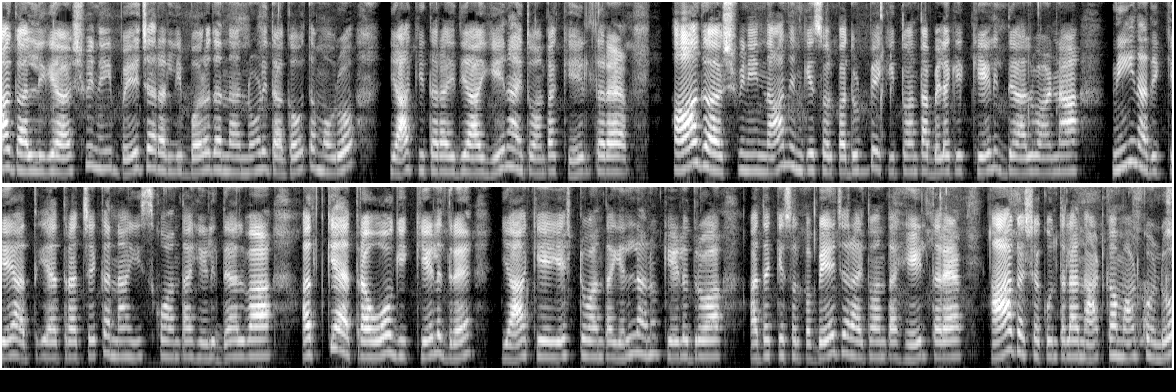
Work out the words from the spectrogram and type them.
ಆಗ ಅಲ್ಲಿಗೆ ಅಶ್ವಿನಿ ಬೇಜಾರಲ್ಲಿ ಬರೋದನ್ನು ನೋಡಿದ ಗೌತಮ್ ಅವರು, ಯಾಕೆ ಈ ಥರ ಇದೆಯಾ? ಏನಾಯಿತು? ಅಂತ ಕೇಳ್ತಾರೆ. ಆಗ ಅಶ್ವಿನಿ ನಾನು ನಿನಗೆ ಸ್ವಲ್ಪ ದುಡ್ಡು ಬೇಕಿತ್ತು ಅಂತ ಬೆಳಗ್ಗೆ ಕೇಳಿದ್ದೆ ಅಲ್ವಾ ಅಣ್ಣ? ನೀನು ಅದಕ್ಕೆ ಅದಕ್ಕೆ ಹತ್ರ ಚೆಕನ್ನು ಇಸ್ಕೊ ಅಂತ ಹೇಳಿದ್ದೆ ಅಲ್ವಾ? ಅದಕ್ಕೆ ಹತ್ರ ಹೋಗಿ ಕೇಳಿದ್ರೆ, ಯಾಕೆ, ಎಷ್ಟು ಅಂತ ಎಲ್ಲನೂ ಕೇಳಿದ್ರು. ಅದಕ್ಕೆ ಸ್ವಲ್ಪ ಬೇಜಾರಾಯಿತು ಅಂತ ಹೇಳ್ತಾರೆ. ಆಗ ಶಕುಂತಲ ನಾಟಕ ಮಾಡಿಕೊಂಡು,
